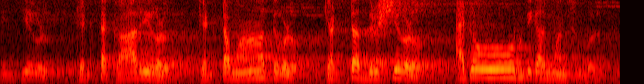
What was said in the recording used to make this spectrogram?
ವಿದ್ಯೆಗಳು, ಕೆಟ್ಟ ಕಾರ್ಯಗಳು, ಕೆಟ್ಟ ಮಾತುಗಳು, ಕೆಟ್ಟ ದೃಶ್ಯಗಳು ಆಟೋಮೆಟಿಕ್ಕಾಗಿ ಮನಸ್ಸಿಗೆ ಬರುತ್ತೆ.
